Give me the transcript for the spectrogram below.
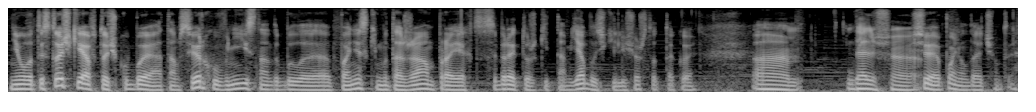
не вот из точки А в точку Б, а там сверху вниз надо было по нескольким этажам проехаться, собирать тоже какие-то там яблочки или еще что-то такое. А, дальше. Все, я понял, да, о чем ты.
